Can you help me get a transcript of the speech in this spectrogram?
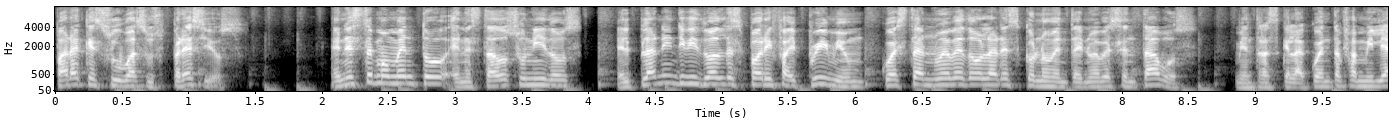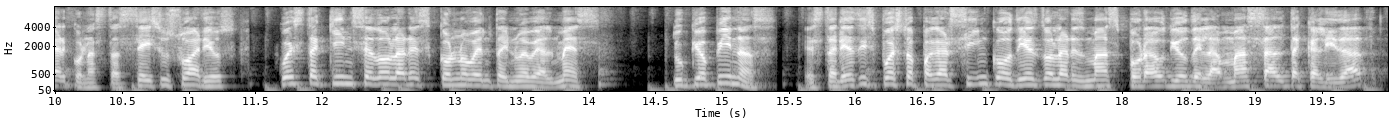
para que suba sus precios. En este momento, en Estados Unidos, el plan individual de Spotify Premium cuesta 9 dólares con 99 centavos, mientras que la cuenta familiar con hasta 6 usuarios cuesta 15 dólares con 99 al mes. ¿Tú qué opinas? ¿Estarías dispuesto a pagar 5 o 10 dólares más por audio de la más alta calidad?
